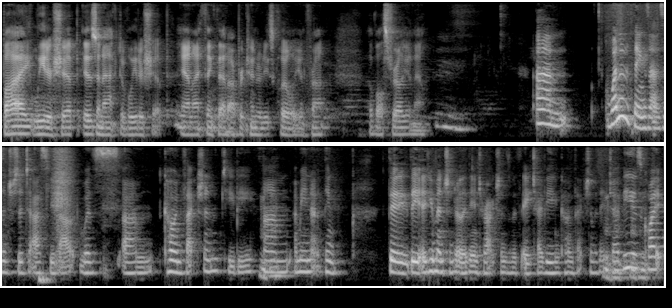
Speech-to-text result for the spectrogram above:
by leadership is an act of leadership. And I think that opportunity is clearly in front of Australia now. Um, one of the things I was interested to ask you about was um, co-infection TB. Mm-hmm. Um, I mean, I think the, the you mentioned earlier the interactions with HIV and co-infection with HIV mm-hmm, is mm-hmm. quite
